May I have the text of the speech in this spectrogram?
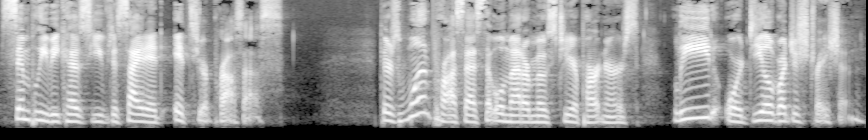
simply because you've decided it's your process. There's one process that will matter most to your partners lead or deal registration.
